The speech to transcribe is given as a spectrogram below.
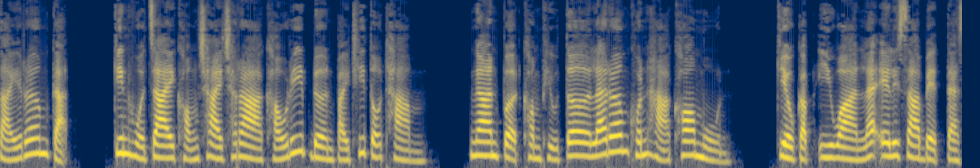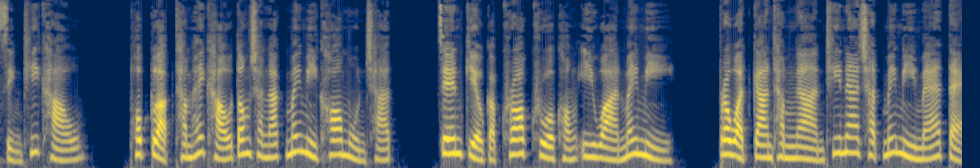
สัยเริ่มกัด กินหัวใจของชายชราเขารีบเดินไปที่โต๊ะทำงานเปิดคอมพิวเตอร์และเริ่มค้นหาข้อมูล เกี่ยวกับอีวานและเอลิซาเบธแต่สิ่งที่เขา พบกลับทำให้เขาต้องชะงักไม่มีข้อมูลชัด เจนเกี่ยวกับครอบครัวของอีวานไม่มี ประวัติการทำงานที่แน่ชัดไม่มีแม้แต่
